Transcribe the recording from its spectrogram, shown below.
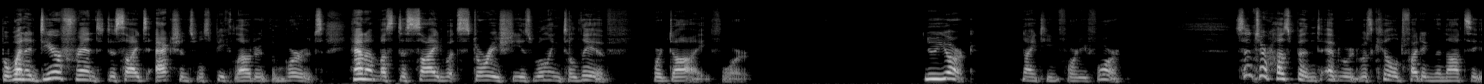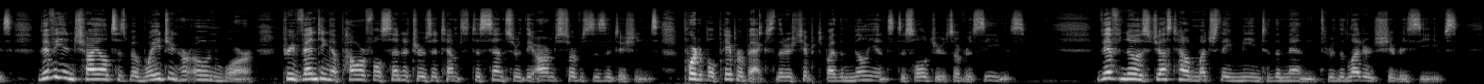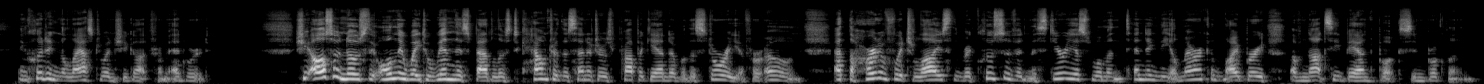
But when a dear friend decides actions will speak louder than words, Hannah must decide what story she is willing to live or die for. New York, 1944. Since her husband, Edward, was killed fighting the Nazis, Vivian Childs has been waging her own war, preventing a powerful senator's attempts to censor the armed services editions, portable paperbacks that are shipped by the millions to soldiers overseas. Viv knows just how much they mean to the men through the letters she receives, including the last one she got from Edward. She also knows the only way to win this battle is to counter the senator's propaganda with a story of her own, at the heart of which lies the reclusive and mysterious woman tending the American Library of Nazi banned books in Brooklyn.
